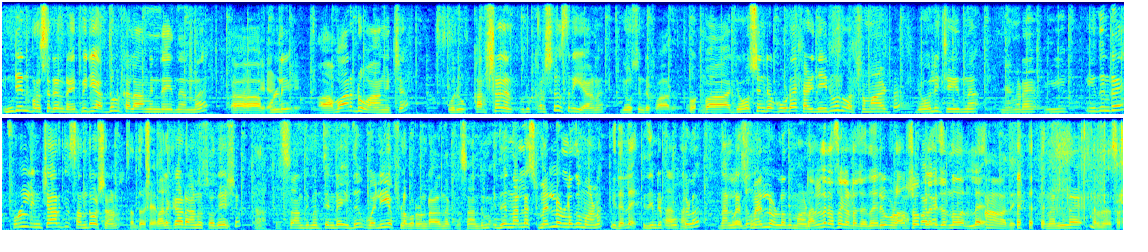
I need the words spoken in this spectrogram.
Indian president A P J Abdul കലാമിന്റെ നിന്ന് പുള്ളി അവാർഡ് വാങ്ങിച്ച ഒരു കർഷകൻ ഒരു കർഷക സ്ത്രീയാണ് ജോസിന്റെ ഫാദർ അപ്പോൾ ജോസിന്റെ കൂടെ കഴിഞ്ഞ ഇരുപത് വർഷമായിട്ട് ജോലി ചെയ്യുന്ന ഞങ്ങളുടെ ഈ ഇതിന്റെ ഫുൾ ഇൻചാർജ് സന്തോഷാണ്. സന്തോഷം. പാലക്കാടാണ് സ്വദേശം. ക്രിസാന്തിമത്തിന്റെ ഇത് വലിയ ഫ്ലവർ ഉണ്ടാകുന്ന ക്രിസാന്തിമം ഇത് നല്ല സ്മെല്ലുള്ളതുമാണ് ഇതല്ലേ? ഇതിന്റെ പൂക്കൾ നല്ല സ്മെല്ലുള്ളതുമാണ് നല്ല രസം കണ്ടോ? ഒരു ഇതൊരു ഫ്ലവർ ഷോപ്പിലൊക്കെ ചെന്നതല്ലേ? ആ അതെ. നല്ല നല്ല രസം.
